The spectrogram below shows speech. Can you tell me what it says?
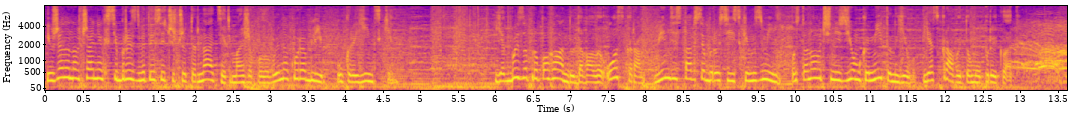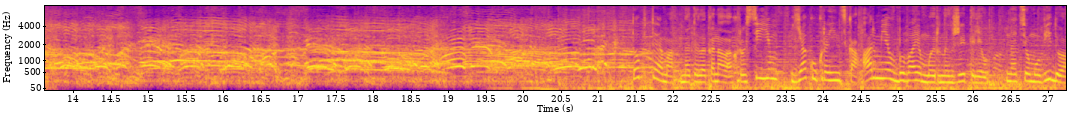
І вже на навчаннях Сібриз 2014 майже половина кораблів українські. Якби за пропаганду давали Оскара, він дістався б російським змі. Постановочні зйомки мітингів яскравий тому приклад. на телеканалах Росії як українська армія вбиває мирних жителів. На цьому відео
